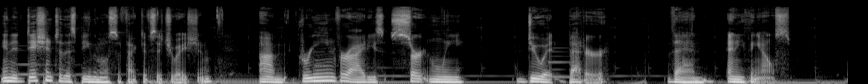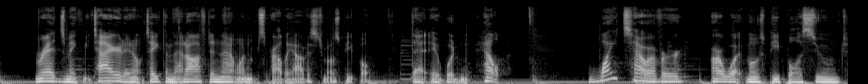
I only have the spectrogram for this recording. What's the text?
in addition to this being the most effective situation, um, green varieties certainly do it better than anything else. Reds make me tired. I don't take them that often. That one's probably obvious to most people that it wouldn't help. Whites, however, are what most people assumed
